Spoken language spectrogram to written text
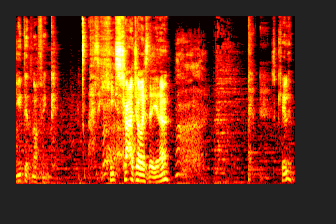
You did nothing. He strategized it, you know. Just kill him.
